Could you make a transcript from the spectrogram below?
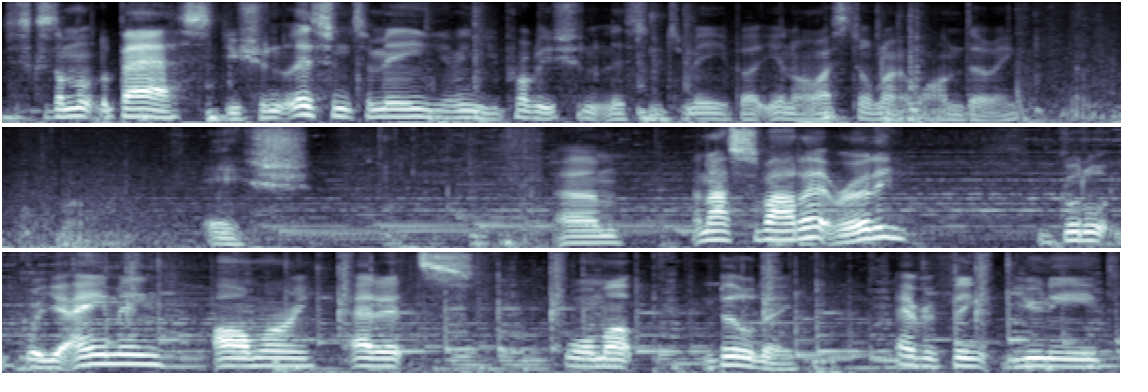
just because I'm not the best, you shouldn't listen to me. I mean, you probably shouldn't listen to me, but, you know, I still know what I'm doing. Well, ish. Um, and that's about it, really. You've got, all, you've got your aiming, armory, edits, warm-up, building. Everything you need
